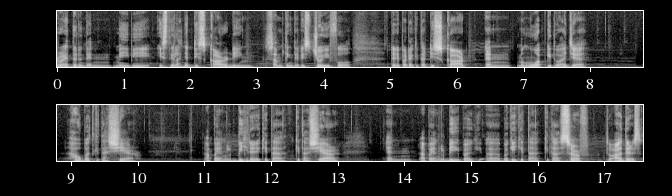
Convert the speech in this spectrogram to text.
rather than maybe istilahnya discarding something that is joyful daripada kita discard and menguap gitu aja how about kita share? Apa yang lebih dari kita kita share and apa yang lebih bagi uh, bagi kita kita serve to others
